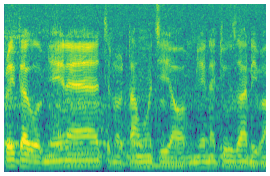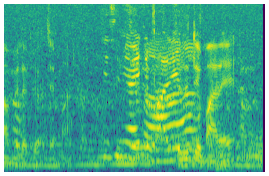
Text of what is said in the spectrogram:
ပရိသတ်ကိုအမြဲတမ်းကျွန်တော်တာဝန်ကြည့်အောင်အမြဲတမ်းစူးစမ်းနေပါမယ်လို့ပြောချင်ပါတယ်ကျေးဇူးများတင်ပါတယ်ကျေးဇူးတင်ပါတယ်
